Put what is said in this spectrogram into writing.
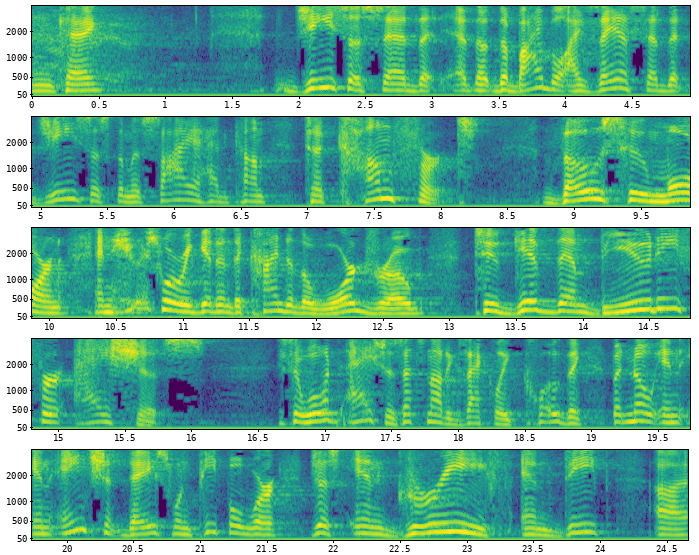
Okay? Jesus said that, uh, the, the Bible, Isaiah said that Jesus, the Messiah, had come to comfort those who mourn. And here's where we get into kind of the wardrobe to give them beauty for ashes. You say, well, what ashes? That's not exactly clothing. But no, in, in ancient days when people were just in grief and deep uh,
